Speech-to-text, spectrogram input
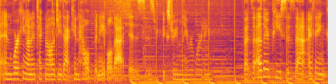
and working on a technology that can help enable that is, is extremely rewarding. But the other piece is that I think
